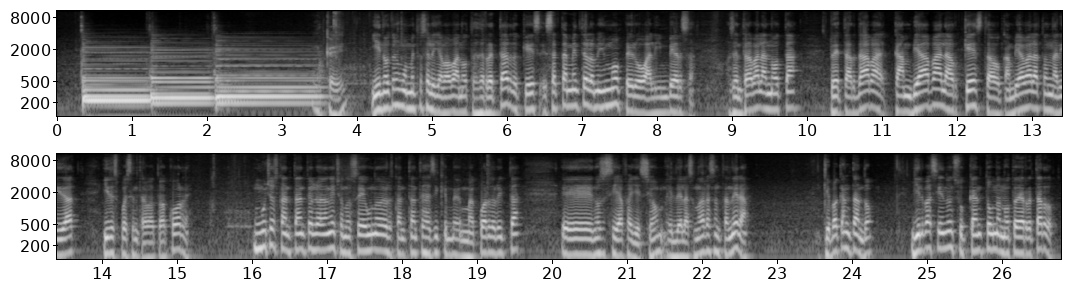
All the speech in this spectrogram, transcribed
Y en otros momentos se le llamaba notas de retardo, que es exactamente lo mismo, pero a la inversa. O sea, entraba la nota, retardaba, cambiaba la orquesta o cambiaba la tonalidad y después entraba tu acorde. Muchos cantantes lo han hecho, no sé, uno de los cantantes así que me, acuerdo ahorita, eh, no sé si ya falleció, el de la Sonora Santanera, que va cantando y él va haciendo en su canto una nota de retardo.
